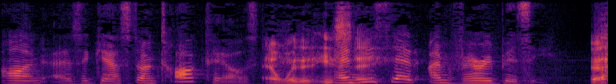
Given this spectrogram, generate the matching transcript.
on as a guest on Talk Tales. And what did he And say? And he said, I'm very busy. you know,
